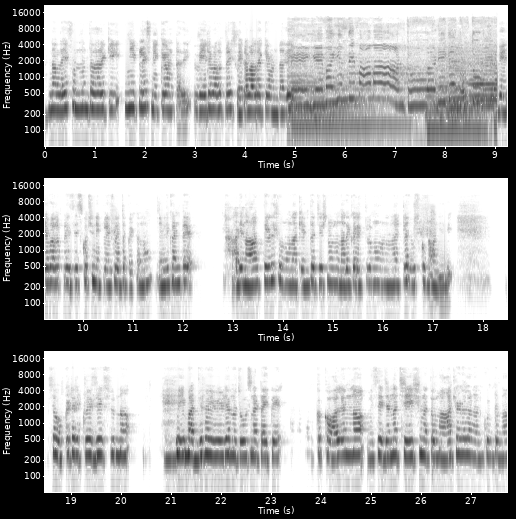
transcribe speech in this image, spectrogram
నా లైఫ్ ఉన్నంత వరకు నీ ప్లేస్ నీకే ఉంటది వేరే వాళ్ళ ప్లేస్ వేరే వాళ్ళకే ఉంటది. ఏమైంది మామా? వేరే వాళ్ళ ప్లేస్ తీసుకొచ్చి నీ ప్లేస్లో అయితే పెట్టను? ఎందుకంటే అది నాకు తెలుసు నువ్వు నాకు ఎంత చేసినావు నువ్వు నా దగ్గర ఎట్లున్నావు నువ్వు ఎట్లా చూసుకున్నావు అనేది. సో ఒక్కటే రిక్వెస్ట్ చేస్తున్నా. ఈ మధ్యలో ఈ వీడియో నువ్వు చూసినట్టయితే ఒక కాల్ అన్నా మెసేజ్ అన్నా చేసి నాతో మాట్లాడాలని అనుకుంటున్నా.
